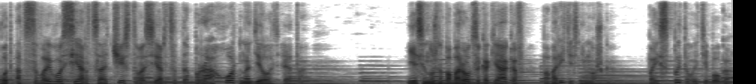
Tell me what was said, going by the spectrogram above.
вот от своего сердца, от чистого сердца, доброохотно делать это. Если нужно побороться, как Иаков, поборитесь немножко, поиспытывайте Бога.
